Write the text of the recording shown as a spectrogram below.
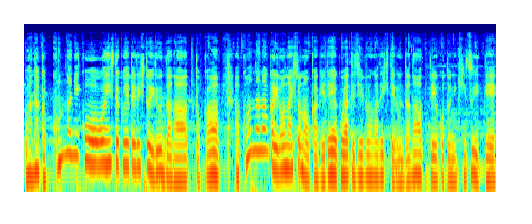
うわなんかこんなにこう応援してくれてる人いるんだなとかあこんななんかいろんな人のおかげでこうやって自分ができてるんだなっていうことに気づいて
